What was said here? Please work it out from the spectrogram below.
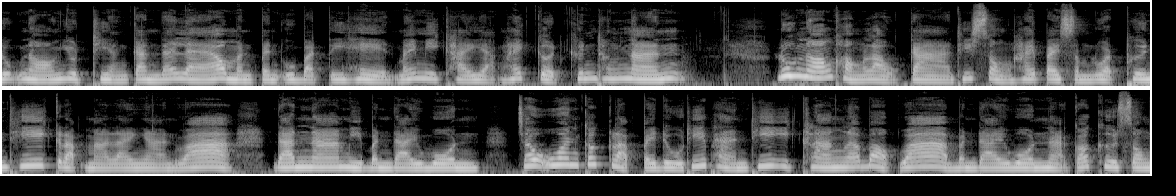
ลูกน้องหยุดเถียงกันได้แล้ว มันเป็นอุบัติเหตุไม่มีใครอยากให้เกิดขึ้นทั้งนั้น ลูกน้องของเหล่ากาที่ส่งให้ไปสำรวจพื้นที่กลับมารายงานว่า ด้านหน้ามีบันไดวน เจ้าอ้วนก็กลับไปดูที่แผนที่อีกครั้งแล้วบอกว่าบันไดวนน่ะก็คือทรง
